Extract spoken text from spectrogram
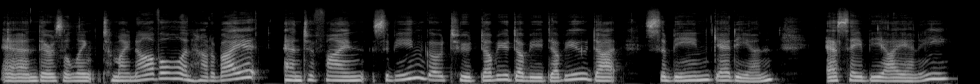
and there's a link to my novel and how to buy it. And to find Sabine, go to www.sabinegedeon, S A B I N E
